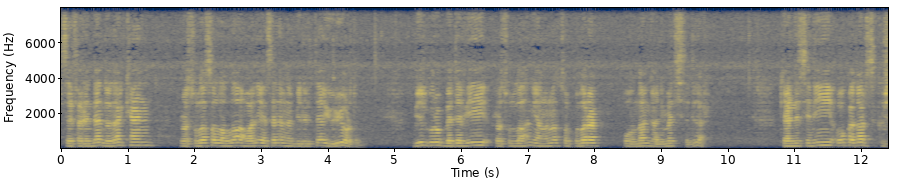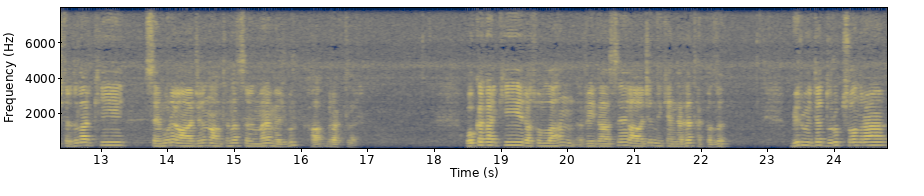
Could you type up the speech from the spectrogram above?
seferinden dönerken Resulullah sallallahu aleyhi ve sellemle birlikte yürüyordum. Bir grup bedevi Resulullah'ın yanına sokularak ondan ganimet istediler. Kendisini o kadar sıkıştırdılar ki semure ağacının altına sığınmaya mecbur bıraktılar. O kadar ki Resulullah'ın ridası ağacın dikenlerine takıldı. Bir müddet durup sonra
